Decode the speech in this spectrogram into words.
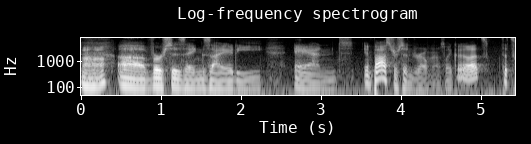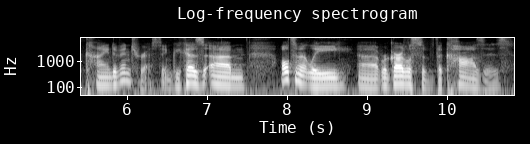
Uh huh. uh, versus anxiety and imposter syndrome. And I was like, oh, that's that's kind of interesting because um, ultimately, uh, regardless of the causes,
